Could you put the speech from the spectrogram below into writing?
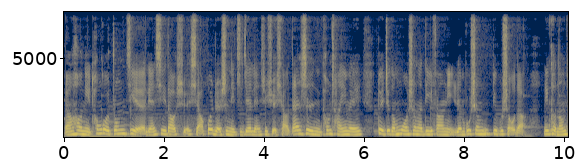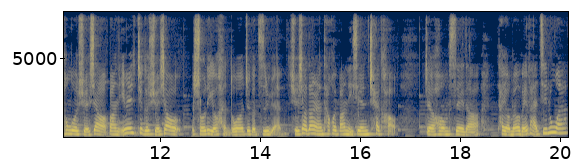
然后你通过中介联系到学校，或者是你直接联系学校，但是你通常因为对这个陌生的地方你人不生地不熟的，你可能通过学校帮你，因为这个学校手里有很多这个资源，学校当然他会帮你先 check 好这个 homestay 的他有没有违法记录啊。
